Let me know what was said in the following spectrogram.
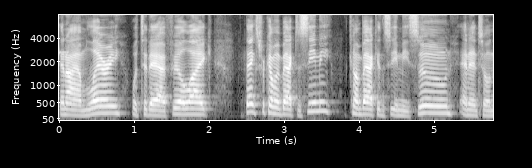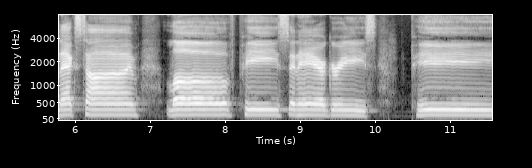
And I am Larry with Today I Feel Like. Thanks for coming back to see me. Come back and see me soon. And until next time, love, peace, and hair grease. Peace.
